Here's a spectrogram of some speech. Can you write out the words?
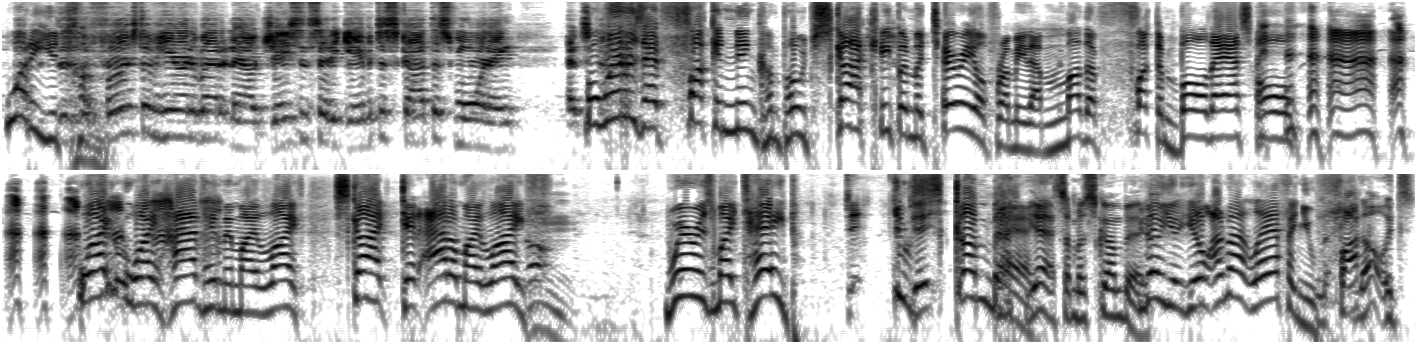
What are you This is the talking? first I'm hearing about it now. Jason said he gave it to Scott this morning. And But where is that fucking nincompoop Scott keeping material from me? That motherfucking bald asshole. Why do I have him in my life? Scott, get out of my life. Hmm. Where is my tape? You scumbag. Yes, I'm a scumbag. No, you, you know, I'm not laughing. You fuck. No, it's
